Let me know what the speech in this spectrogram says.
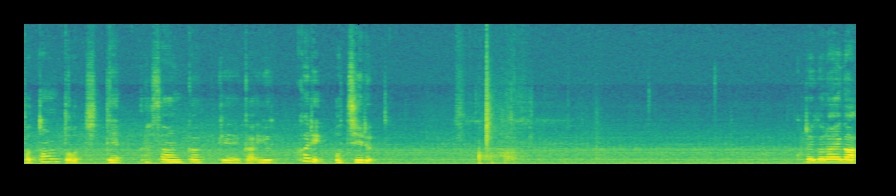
ポトンと落ちて三角形がゆっくり落ちる。これぐらいが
